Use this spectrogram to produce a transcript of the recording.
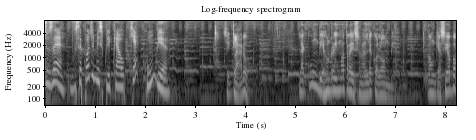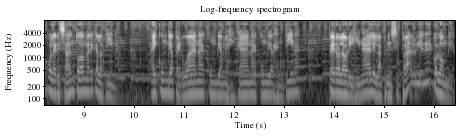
José, você pode me explicar o que é cúmbia? Sí, claro. La cumbia es un ritmo tradicional de Colombia, aunque ha sido popularizado en toda América Latina. Hay cumbia peruana, cumbia mexicana, cumbia argentina, pero la original y la principal viene de Colombia.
